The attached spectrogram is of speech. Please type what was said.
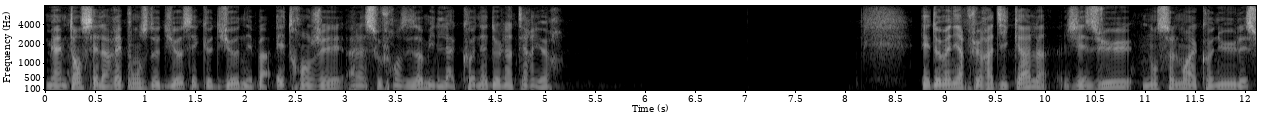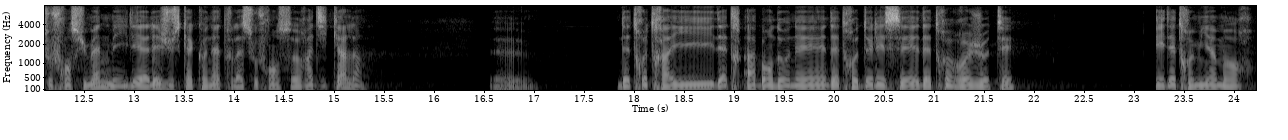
Mais en même temps, c'est la réponse de Dieu, c'est que Dieu n'est pas étranger à la souffrance des hommes, il la connaît de l'intérieur. Et de manière plus radicale, Jésus non seulement a connu les souffrances humaines, mais il est allé jusqu'à connaître la souffrance radicale euh, d'être trahi, d'être abandonné, d'être délaissé, d'être rejeté et d'être mis à mort.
